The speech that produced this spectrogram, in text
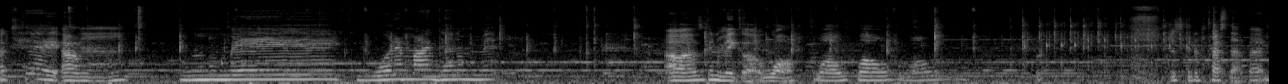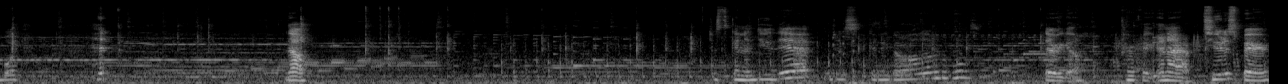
Okay, um, I'm gonna make, what am I gonna make? Oh, I was gonna make a wall, wall, wall, wall. Just gonna press that bad boy. no. Just gonna do that. Just gonna go all over the place. There we go. Perfect. And I have two to spare.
